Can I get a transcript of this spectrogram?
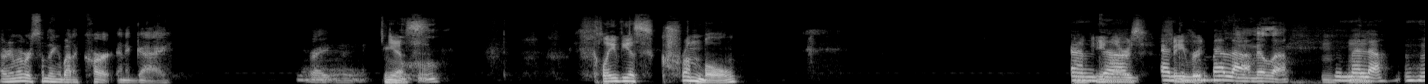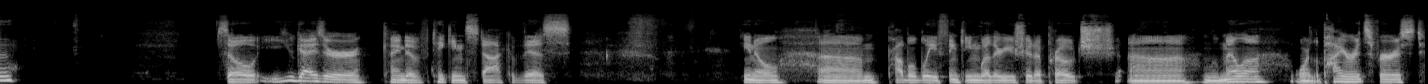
I remember something about a cart and a guy. Right? Yes. Mhm. Clavius Crumble, one And um, Elar's and favorite. Lumella. Milla. Mhm. Lumella. hmm So you guys are kind of taking stock of this, you know, um, probably thinking whether you should approach uh, Lumella or the pirates first.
